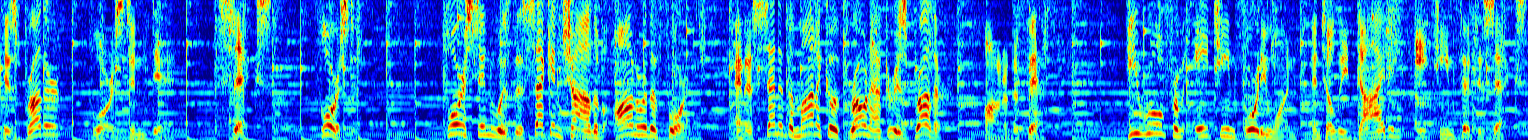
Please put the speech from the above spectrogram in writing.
his brother, Florestan, did. 6. Florestan Florestan was the second child of Honor IV and ascended the Monaco throne after his brother, Honor V. He ruled from 1841 until he died in 1856.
